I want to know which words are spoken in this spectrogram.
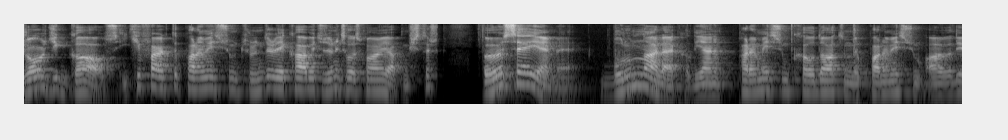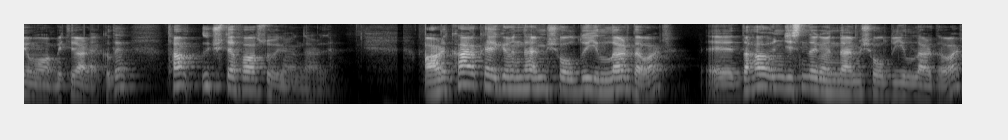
Georgi Gauss iki farklı paramesyum türünde rekabet üzerine çalışmalar yapmıştır. ÖSYM bununla alakalı yani paramesyum caudatum ve paramesyum aurelia muhabbetiyle alakalı tam 3 defa soru gönderdi. Arka arkaya göndermiş olduğu yıllar da var. Ee, daha öncesinde göndermiş olduğu yıllar da var.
